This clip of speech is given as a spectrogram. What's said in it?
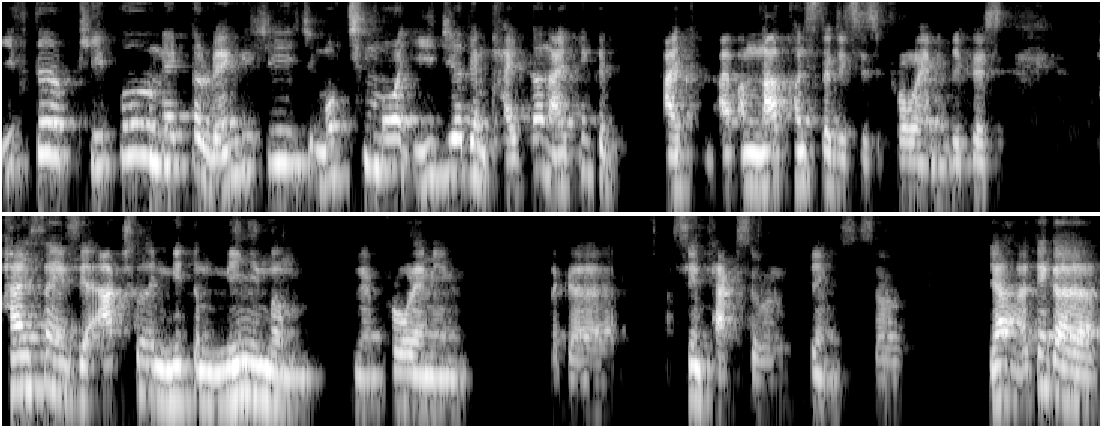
If the people make the language much more easier than Python, I think I, I'm not consider this is programming because Python is actually meet the minimum you know, programming, like a syntax or things. So yeah, I think uh,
